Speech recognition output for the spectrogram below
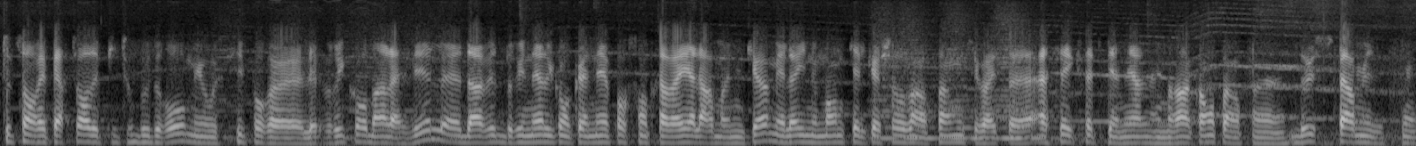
tout son répertoire de Pitou Boudreau, mais aussi pour euh, le bruit court dans la ville. David Brunel, qu'on connaît pour son travail à l'harmonica, mais là, il nous montre quelque chose ensemble qui va être euh, assez exceptionnel. Une rencontre entre deux super musiciens.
